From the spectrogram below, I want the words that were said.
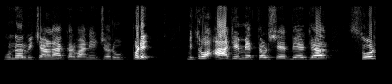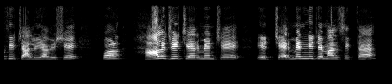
પુનર્વિચારણા કરવાની જરૂર પડે. મિત્રો, આ જે મેથડ છે બે હજાર સોળથી ચાલી આવી છે, પણ હાલ જે ચેરમેન છે એ ચેરમેનની જે માનસિકતા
